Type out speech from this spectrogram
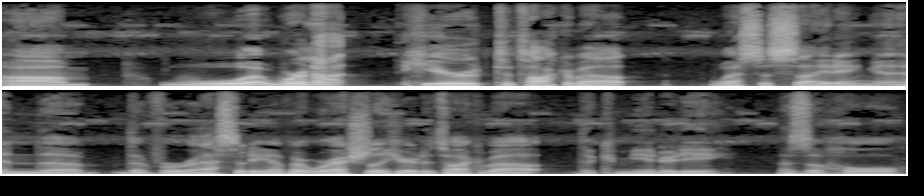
Um, wh- we're not here to talk about Wes's sighting and the the veracity of it. We're actually here to talk about the community as a whole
